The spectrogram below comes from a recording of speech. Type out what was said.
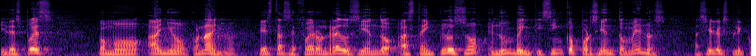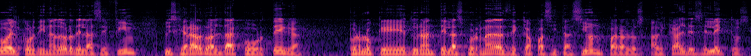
y después, como año con año, estas se fueron reduciendo hasta incluso en un 25% menos. Así lo explicó el coordinador de la CEFIM, Luis Gerardo Aldaco Ortega, por lo que durante las jornadas de capacitación para los alcaldes electos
